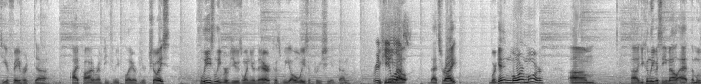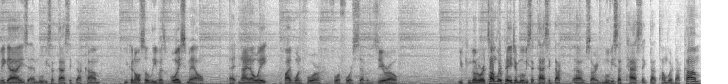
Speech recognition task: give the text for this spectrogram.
to your favorite uh, iPod or MP3 player of your choice. Please leave reviews when you're there because we always appreciate them. Review us. That's right. We're getting more and more. Um, uh, you can leave us email at themovieguys at moviesucktastic.com. You can also leave us voicemail at 908 514 4470. You can go to our Tumblr page at moviesucktastic. Uh, I'm sorry, moviesucktastic.tumblr.com.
